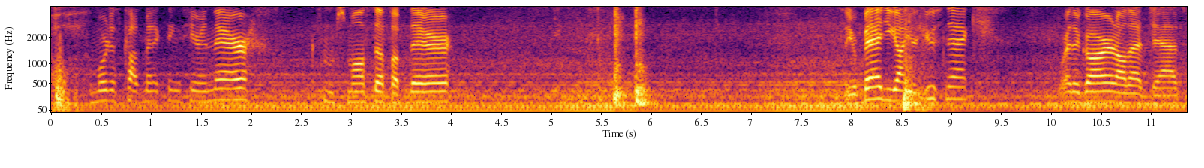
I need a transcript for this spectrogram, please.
More just cosmetic things here and there. Some small stuff up there. So your bed, you got your gooseneck, weather guard, all that jazz.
